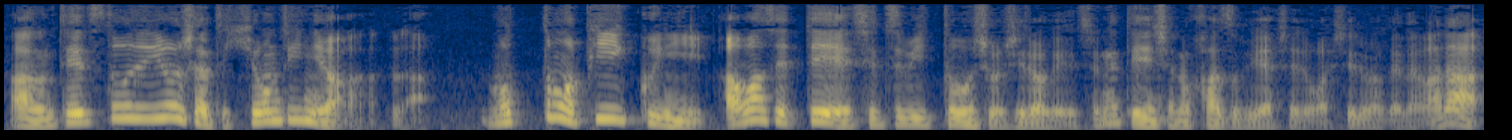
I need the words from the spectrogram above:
あの、鉄道事業者って基本的には、最もピークに合わせて設備投資をしてるわけですよね。電車の数を増やしたりとかしてるわけだから。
